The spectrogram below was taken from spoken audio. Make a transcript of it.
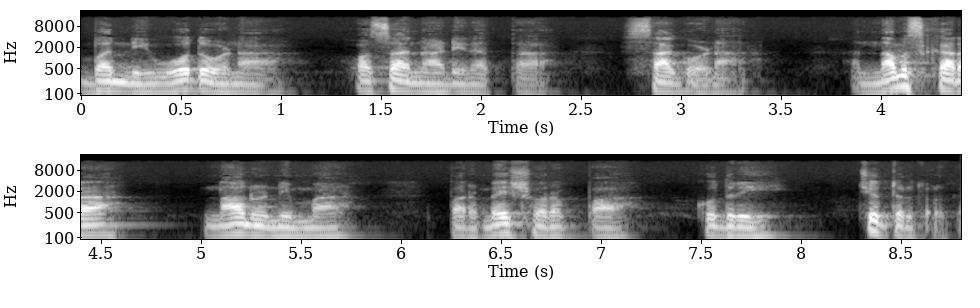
ಬನ್ನಿ ಓದೋಣ ಹೊಸ ನಾಡಿನತ್ತ ಸಾಗೋಣ. ನಮಸ್ಕಾರ ನಾನು ನಿಮ್ಮ ಪರಮೇಶ್ವರಪ್ಪ ಕುದುರಿ ಚಿತ್ರದುರ್ಗ.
